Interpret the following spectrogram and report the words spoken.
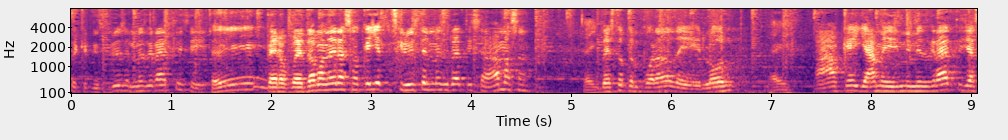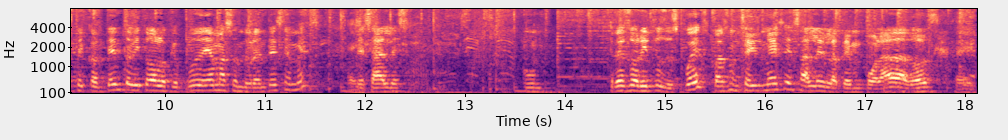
De que te inscribes el mes gratis y Sí. pero pues, de todas maneras, ok, ya te inscribiste el mes gratis a Amazon. Ahí, De esta temporada de LOL. Ah, ok, ya me di mi mes gratis, ya estoy contento, vi todo lo que pude de Amazon durante ese mes. Ey. Te sales. Pum. Tres doritos después, pasan seis meses, sale la temporada 2. Ey.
